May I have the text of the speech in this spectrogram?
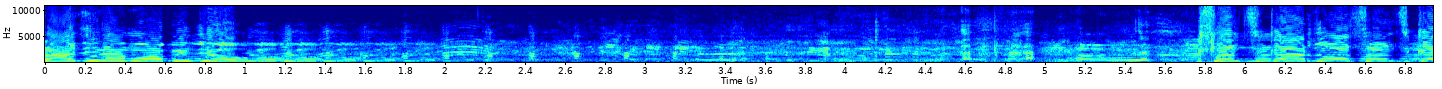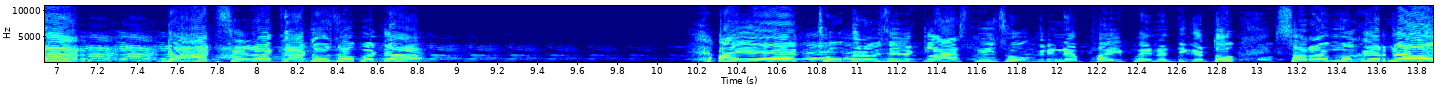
રાજીનામું આપી દો સંસ્કાર જો, સંસ્કાર. દાંત સેના કાઢો છો બધા? આ એક છોકરો છે ક્લાસની છોકરીને ફાઈ ફાઈ નથી કરતો. શરમ વગર ના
